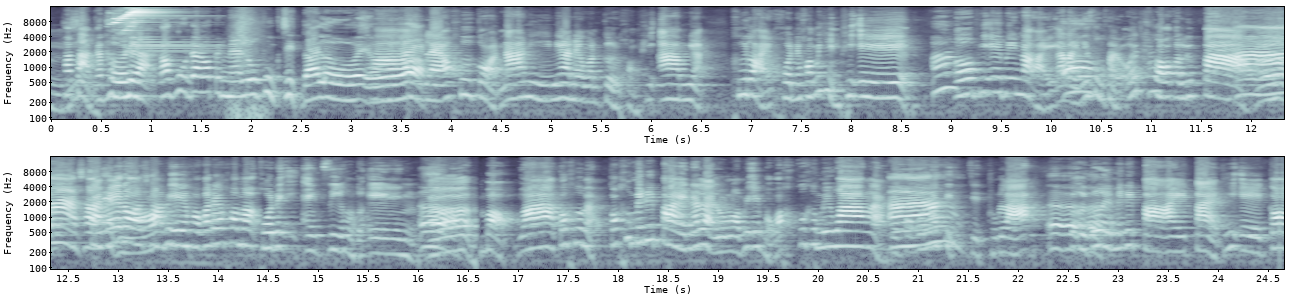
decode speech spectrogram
อืมภาษากระเทยอะก็พูดได้ว่าเป็นแม่ลูกผูกจิตได้เลยเอใช่อแล้วคือก่อนหน้านี้เนี่ยในวันเกิดของพี่อาร์มเนี่ย คือหลายคนเนี่ยเขาไม่เห็นพี่เอ อะเออพี่เอไปไหนอะไรเออที่สงสัยว่าเอ้ยทะเลาะกันหรือเปล่าอ่าเออ ชาวแต่เน็ตไม่รอเนอะช้าพี่เอเขาก็ได้เข้ามาโพสต์ในไอจีของตัวเองเออ บอกว่าก็คือแบบก็คือไม่ได้ไปนั่นแหละรวมๆพี่เอบอกว่าก็คือไม่ว่างแหละคือเขาก็น่าติดจิตธุระเออเออเออก็เลยไม่ได้ไป แต่พี่เอก็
